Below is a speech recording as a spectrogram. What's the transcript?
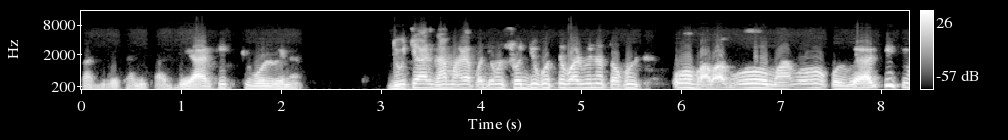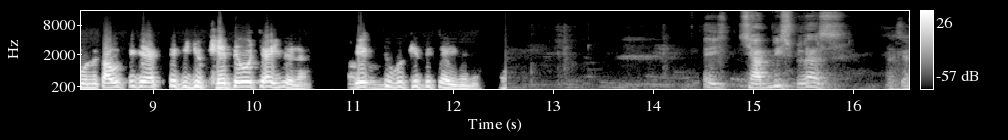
কাঁদবে খালি কাঁদবে আর কিচ্ছু বলবে না। দু চার ঘা মারার পর যখন সহ্য করতে পারবে না তখন ও বাবা গো মা গো করবে আর কিছু না। কারোর থেকে একটা কিছু খেতেও চাইবে না একটুকু খেতে চাইবে না। এই ছাব্বিশ প্লাস আচ্ছা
